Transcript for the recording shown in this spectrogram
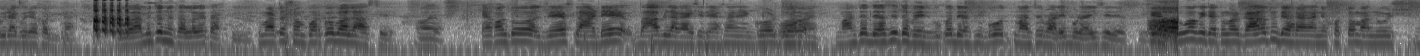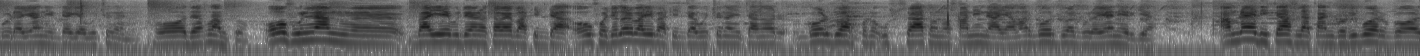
ঘুরা ঘুরে খদ্দায় ও আমি তো নেতার লগে থাকি। তোমার তো সম্পর্ক ভালো আছে। হয়। এখন তো যে ফ্লাডে বাপ লাগাইছে দেখছেন গোড় ও মানুষের দেখাছি তো ফেসবুকে দেখাছি বহুত মানুষের বাড়ি বুড়াইছে দেখাছি। ফেসবুকও কিটা তোমার গাঁও তো দেখা নানি কত মানুষ বুড়াইয়া নির্দা গিয়া বুঝছ নানি ও দেখলাম তো। ও শুনলাম বাইয়ে বুঝে নতা ভাই বাটির দা ও ফজলের বাড়ি বাটির দা বুঝছ নানি তানোর গোড় দুয়ার কোনো উৎসাহ কোনো পানি নাই আমার গোড় দুয়ার বুড়াইয়া নিয়ে গিয়া। আমরা দিতে আসলা তান গরিবর গড়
